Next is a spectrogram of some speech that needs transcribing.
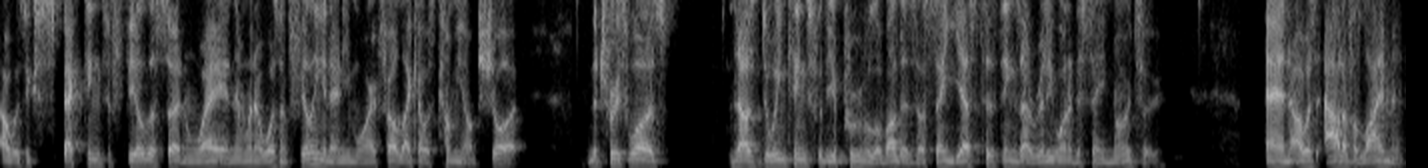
I was expecting to feel a certain way. And then when I wasn't feeling it anymore, I felt like I was coming up short. And the truth was, that I was doing things for the approval of others. I was saying yes to things I really wanted to say no to. And I was out of alignment.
